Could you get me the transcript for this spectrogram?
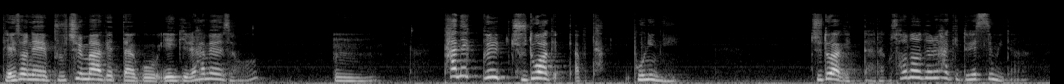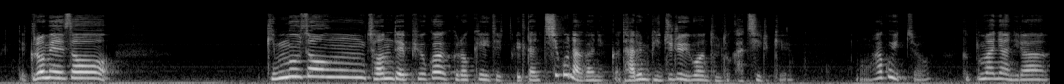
대선에 불출마하겠다고 얘기를 하면서 음, 탄핵을 주도하겠다 본인이 주도하겠다라고 선언을 하기도 했습니다. 그러면서 김무성 전 대표가 그렇게 이제 일단 치고 나가니까 다른 비주류 의원들도 같이 이렇게 뭐 하고 있죠. 그뿐만이 아니라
